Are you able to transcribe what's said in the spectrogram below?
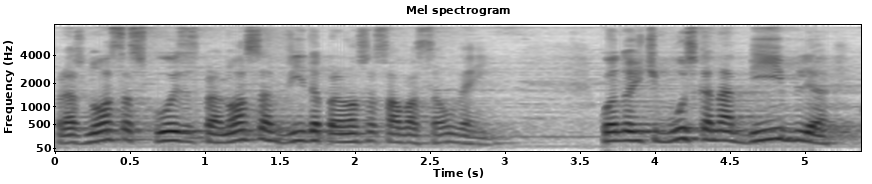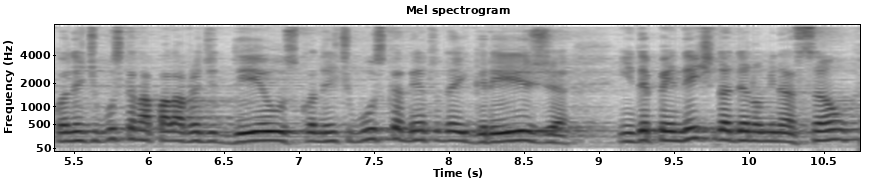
para as nossas coisas, para a nossa vida, para a nossa salvação vem. Quando a gente busca na Bíblia, quando a gente busca na palavra de Deus, quando a gente busca dentro da igreja, independente da denominação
